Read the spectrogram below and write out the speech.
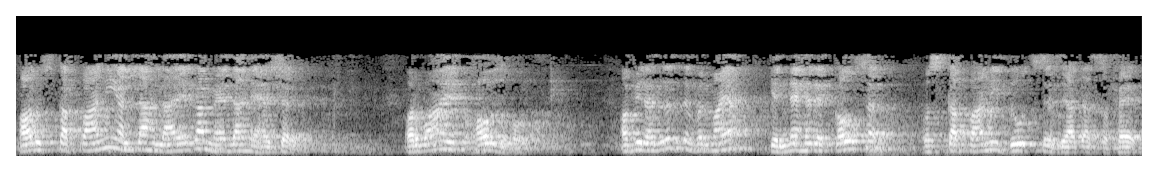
اور اس کا پانی اللہ لائے گا میدان حشر میں۔ اور وہاں ایک حوض ہوگا۔ اور پھر حضرت نے فرمایا کہ نہر کوثر، اس کا پانی دودھ سے زیادہ سفید،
